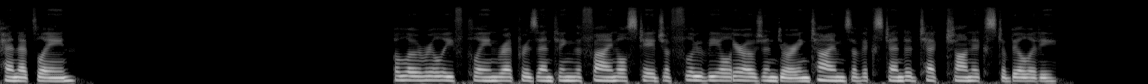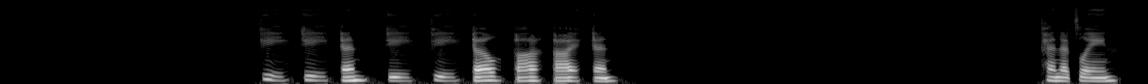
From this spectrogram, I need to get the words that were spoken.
Peneplain A low relief plain representing the final stage of fluvial erosion during times of extended tectonic stability. P E N E P L A I N. Peneplain.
